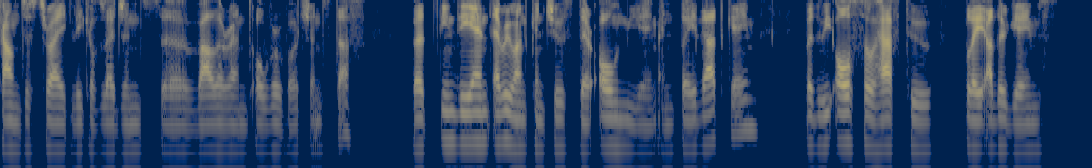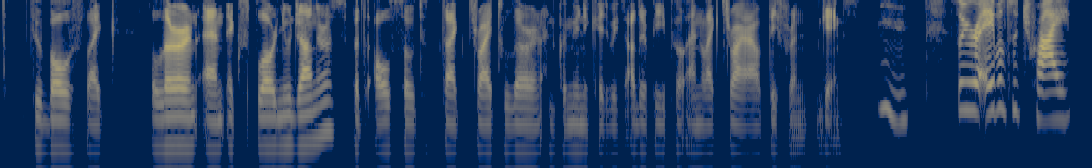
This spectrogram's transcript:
counter-strike league of legends uh, valorant overwatch and stuff. But in the end everyone can choose their own game and play that game. But we also have to play other games to both like learn and explore new genres but also to like try to learn and communicate with other people and like try out different games Mm. So you're able to try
